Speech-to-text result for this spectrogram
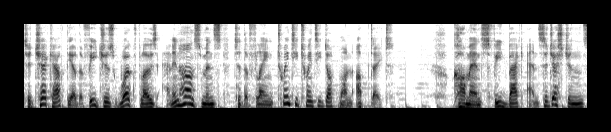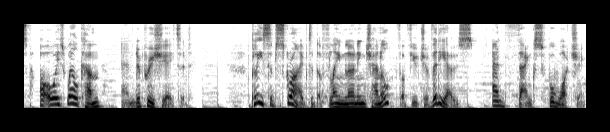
to check out the other features, workflows, and enhancements to the Flame 2020.1 update. Comments, feedback, and suggestions are always welcome and appreciated. Please subscribe to the Flame Learning channel for future videos, and thanks for watching.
